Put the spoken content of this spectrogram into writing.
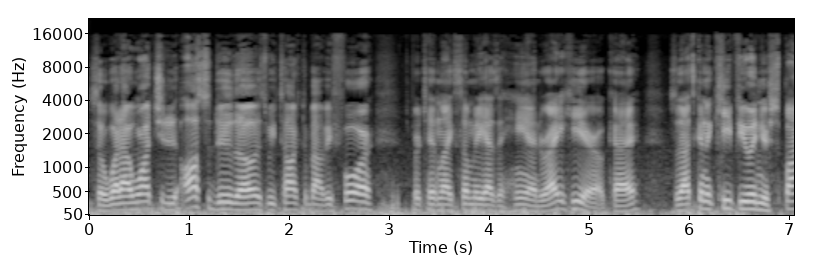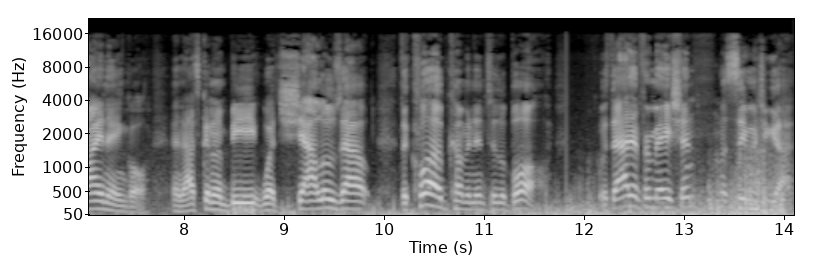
So what I want you to also do though, as we talked about before, pretend like somebody has a hand right here. Okay. So that's to keep you in your spine angle, and that's to be what shallows out the club coming into the ball. With that information, let's see what you got.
